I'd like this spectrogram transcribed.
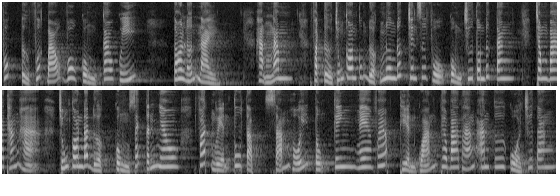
phúc từ phước báo vô cùng cao quý, to lớn này. Hàng năm, Phật tử chúng con cũng được nương đức trên Sư Phụ cùng Chư Tôn Đức Tăng. Trong ba tháng hạ, chúng con đã được cùng sách tấn nhau, phát nguyện tu tập, sám hối, tụng kinh, nghe Pháp, thiền quán theo ba tháng an cư của chư Tăng.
